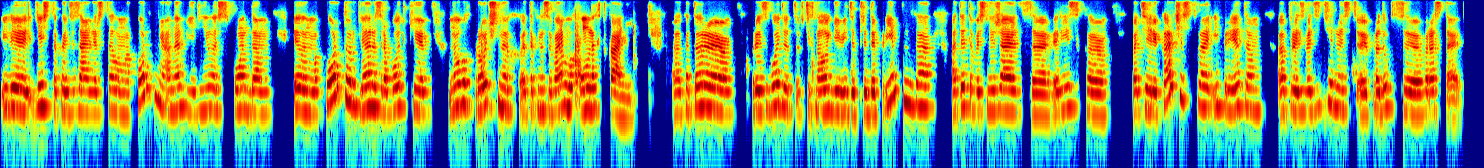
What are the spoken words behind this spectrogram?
или есть такой дизайнер Стелла Маккортни, она объединилась с фондом Эллен Маккортур для разработки новых прочных, э, так называемых умных тканей, э, которые производят в технологии в виде 3D-принтинга, от этого снижается риск потери качества, и при этом э, производительность э, продукции вырастает.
